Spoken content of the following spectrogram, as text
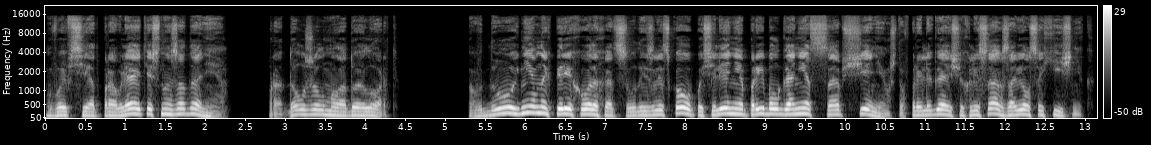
вы все отправляетесь на задание. — продолжил молодой лорд. В двухдневных переходах отсюда из людского поселения прибыл гонец с сообщением, что в прилегающих лесах завелся хищник.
